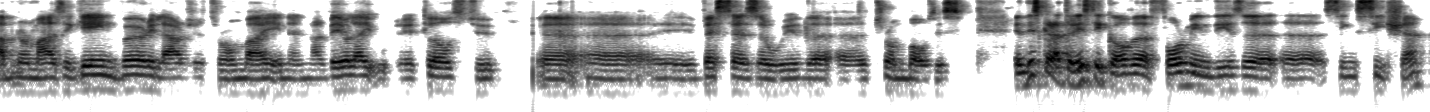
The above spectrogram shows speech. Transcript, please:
abnormalities, again, very large thrombi in an alveoli uh, close to uh, uh, vessels with uh, thrombosis. And this characteristic of forming these syncytia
